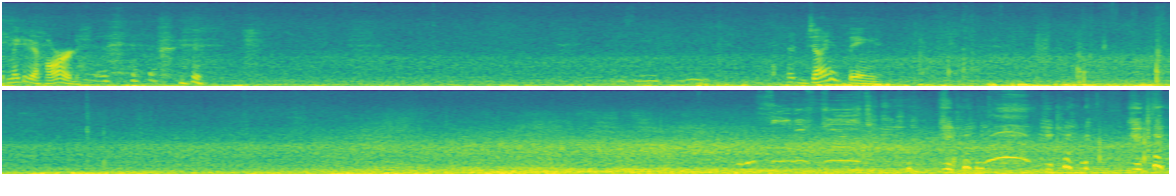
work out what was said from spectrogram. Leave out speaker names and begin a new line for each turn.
quit making it hard. that giant thing.
See this dude?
